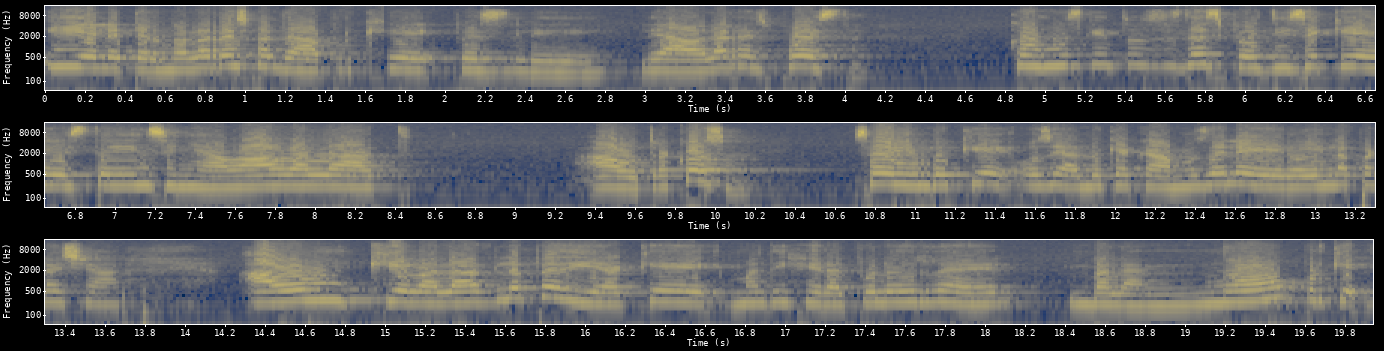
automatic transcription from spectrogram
y el Eterno lo respaldaba porque pues le, le daba la respuesta. ¿Cómo es que entonces después dice que este enseñaba a Balat a otra cosa? Sabiendo que, o sea, lo que acabamos de leer hoy en la parasha, aunque Balat le pedía que maldijera al pueblo de Israel, Balán no, porque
